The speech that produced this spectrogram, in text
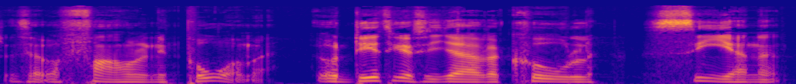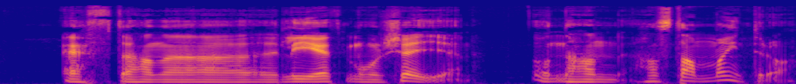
Så säger, vad fan håller ni på med? Och det tycker jag är så jävla cool scen efter han har legat med hon tjejen. Och när han, han stammar inte då.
